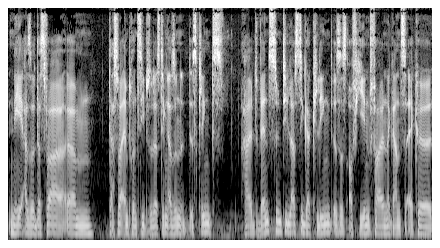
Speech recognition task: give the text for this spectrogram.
nee, also das war ähm, das war im Prinzip so das Ding. Also es klingt halt, wenn es Synthi-lastiger klingt, ist es auf jeden Fall eine ganze Ecke,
